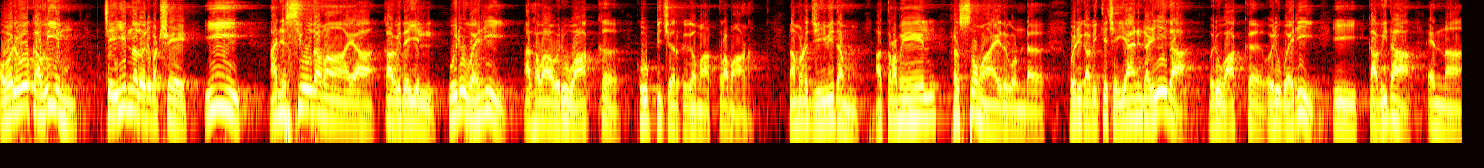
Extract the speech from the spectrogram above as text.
ഓരോ കവിയും ചെയ്യുന്നത് ഒരു പക്ഷേ ഈ അനുസ്യൂതമായ കവിതയിൽ ഒരു വരി അഥവാ ഒരു വാക്ക് കൂട്ടിച്ചേർക്കുക മാത്രമാണ്. നമ്മുടെ ജീവിതം അത്രമേൽ ഹ്രസ്വമായതുകൊണ്ട് ഒരു കവിക്ക് ചെയ്യാൻ കഴിയുക. ഒരു വാക്ക് ഒരു വരി ഈ കവിത എന്ന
